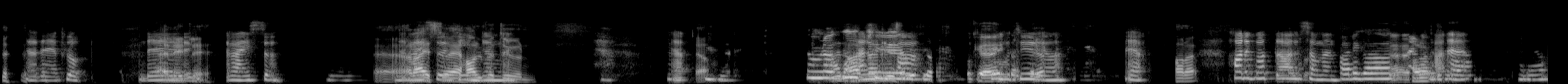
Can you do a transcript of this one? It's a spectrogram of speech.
Ja, det er flott. Det er er nydelig. reise. Eh, Reise er halve turen. Ja. Ja, Ja, god tur. Okay. God tur, ja. ja. Ha det. Ha det godt, alle sammen. Ha det godt. Ha det. Ha det. Ja.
